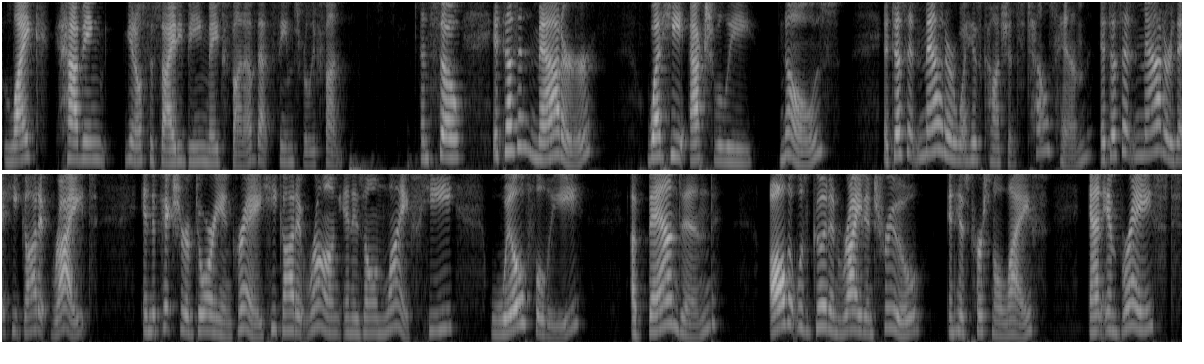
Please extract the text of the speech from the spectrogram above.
like having, you know, society being made fun of. That seems really fun. And so it doesn't matter what he actually knows. It doesn't matter what his conscience tells him. It doesn't matter that he got it right in the picture of Dorian Gray. He got it wrong in his own life. He willfully abandoned all that was good and right and true in his personal life and embraced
